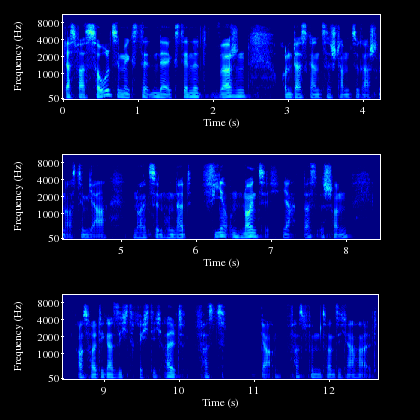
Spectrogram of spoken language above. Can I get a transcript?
Das war Souls im Extend in der Extended Version und das Ganze stammt sogar schon aus dem Jahr 1994. Ja, das ist schon aus heutiger Sicht richtig alt. Fast, ja, fast 25 Jahre alt.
